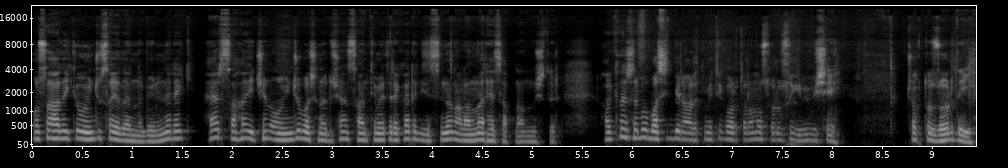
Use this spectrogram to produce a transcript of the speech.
o sahadaki oyuncu sayılarına bölünerek her saha için oyuncu başına düşen santimetre kare cinsinden alanlar hesaplanmıştır. Arkadaşlar bu basit bir aritmetik ortalama sorusu gibi bir şey. Çok da zor değil.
